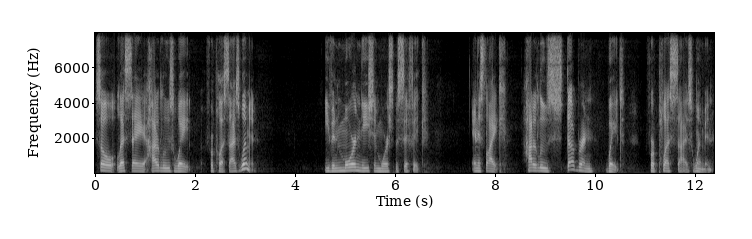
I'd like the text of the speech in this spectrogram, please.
So let's say how to lose weight for plus size women. Even more niche and more specific. And it's like how to lose stubborn weight for plus size women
